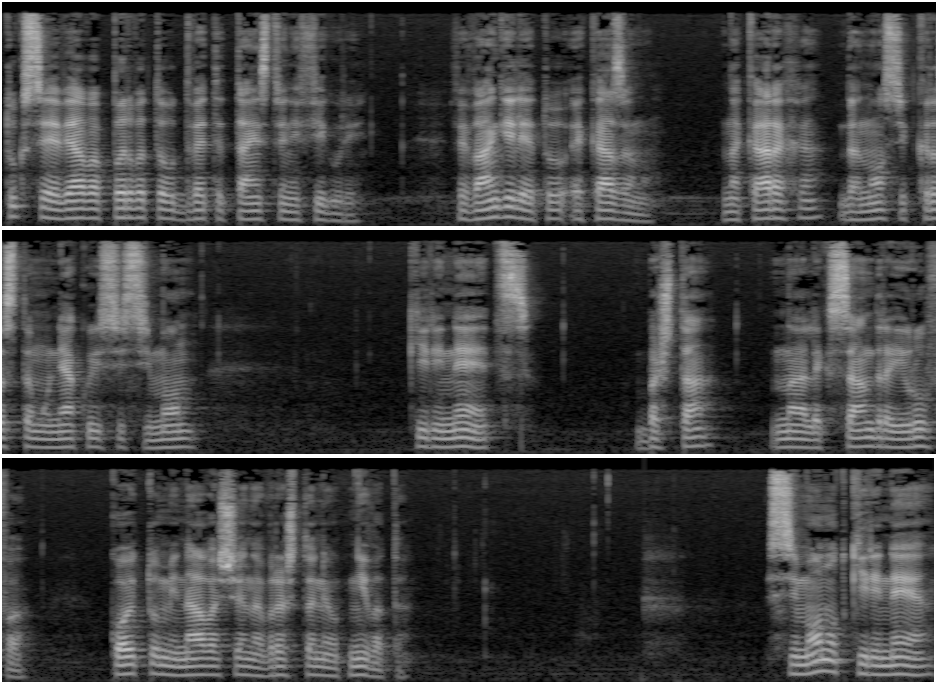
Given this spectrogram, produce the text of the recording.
Тук се явява първата от двете тайнствени фигури. В Евангелието е казано Накараха да носи кръста му някой си Симон Киринеец, баща на Александра и Руфа, който минаваше на връщане от нивата. Симон от Киринея,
